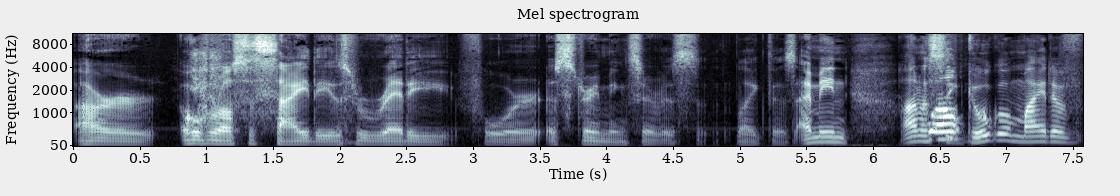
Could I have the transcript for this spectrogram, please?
our overall society is ready for a streaming service like this. I mean, honestly, well, Google might have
